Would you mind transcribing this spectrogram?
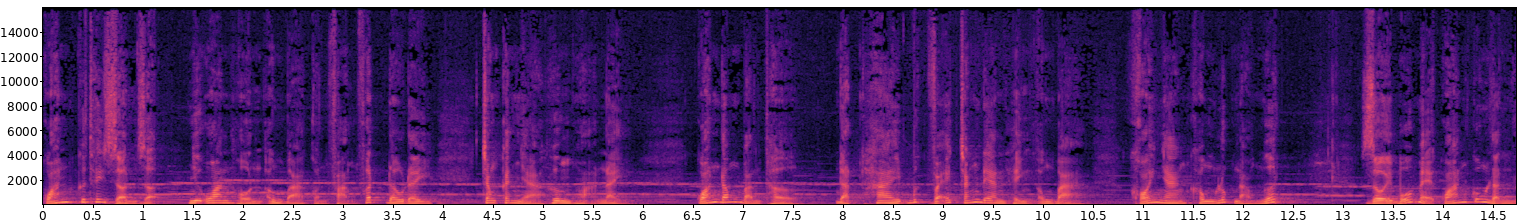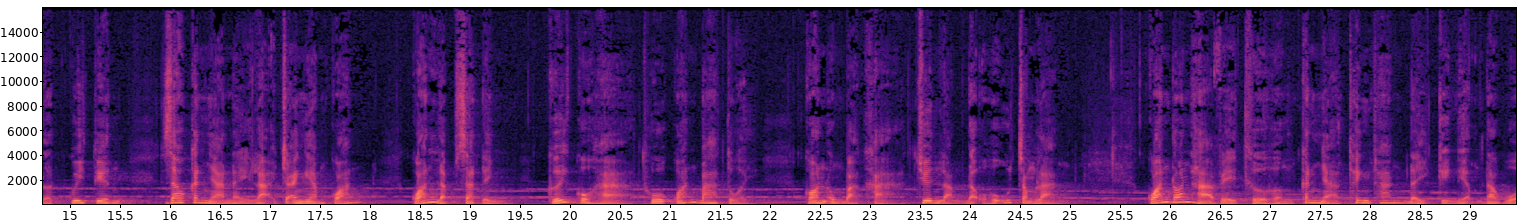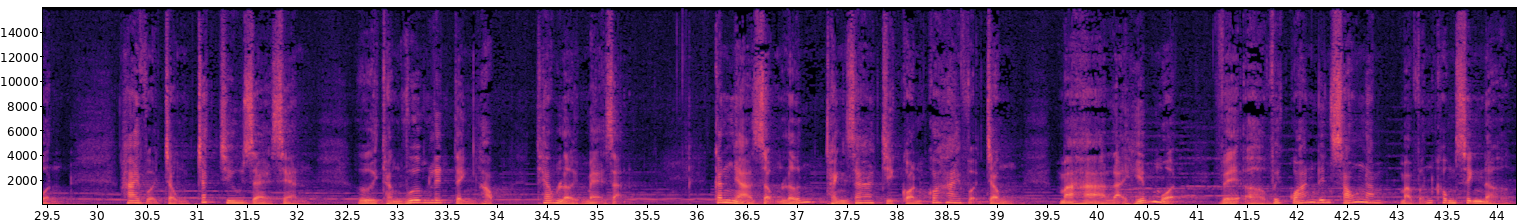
Quán cứ thấy rờn rợn như oan hồn ông bà còn phảng phất đâu đây Trong căn nhà hương hỏa này. Quán đóng bàn thờ, Đặt hai bức vẽ trắng đen hình ông bà, Khói nhang không lúc nào ngớt. Rồi bố mẹ quán cũng lần lượt quy tiên, Giao căn nhà này lại cho anh em quán. Quán lập gia đình, Cưới cô Hà thua quán 3 tuổi. Con ông bà Khả chuyên làm đậu hũ trong làng. Quán đón Hà về thừa hưởng căn nhà thanh thang đầy kỷ niệm đau buồn. Hai vợ chồng chắt chiu rẻ sẻn, Gửi thằng Vương lên tỉnh học Theo lời mẹ dặn. Căn nhà rộng lớn, thành ra chỉ còn có hai vợ chồng Mà Hà lại hiếm muộn. Về ở với quán đến 6 năm mà vẫn không sinh nở.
